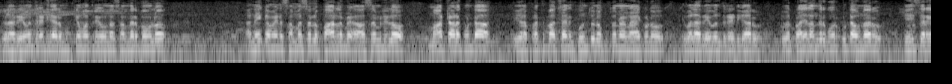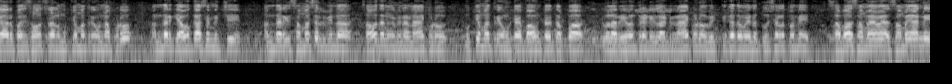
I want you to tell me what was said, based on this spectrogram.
ఇవాళ రేవంత్ రెడ్డి గారు ముఖ్యమంత్రి ఉన్న సందర్భంలో అనేకమైన సమస్యలు పార్లమెంట్ అసెంబ్లీలో మాట్లాడకుండా ఇవాళ ప్రతిపక్షానికి గొంతు నొక్కుతున్న నాయకుడు ఇవాళ రేవంత్ రెడ్డి గారు. ఇవాళ ప్రజలందరూ కోరుకుంటా ఉన్నారు. కేసీఆర్ గారు పది సంవత్సరాలు ముఖ్యమంత్రి ఉన్నప్పుడు అందరికీ అవకాశం ఇచ్చి అందరికి సమస్యలు విన్న సావధానంగా విన్న నాయకుడు ముఖ్యమంత్రి ఉంటే బాగుంటుంది తప్ప ఇవాళ రేవంత్ రెడ్డి లాంటి నాయకుడు వ్యక్తిగతమైన దూషణలతోనే సభా సమయ సమయాన్ని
